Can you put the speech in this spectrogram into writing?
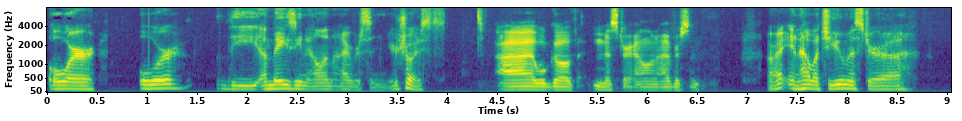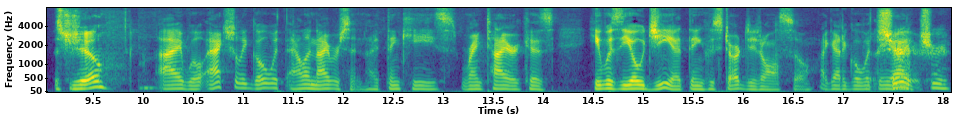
or or the amazing Allen Iverson? Your choice. I will go with Mr. Allen Iverson. All right, and how about you, Mister uh, Mister Joe? I will actually go with Allen Iverson. I think he's ranked higher because he was the OG, I think, who started it all. So I got to go with the Sure, sure.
